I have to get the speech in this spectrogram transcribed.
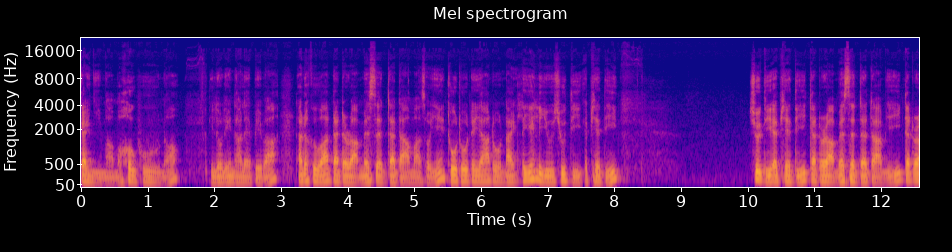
ကိုက်ညီမှာမ ဟုတ်ဘူးเนาะဒီလိုလေးနားလည်ပေးပါနောက်တစ်ခုကတတရ message တတာမှာဆိုရင်ထိုးထိုးတရားတို့၌လျက်လျူရှုသည်အဖြစ်သည်ရှုသည်အဖြစ်သည်တတရ message data မြည်တတရ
